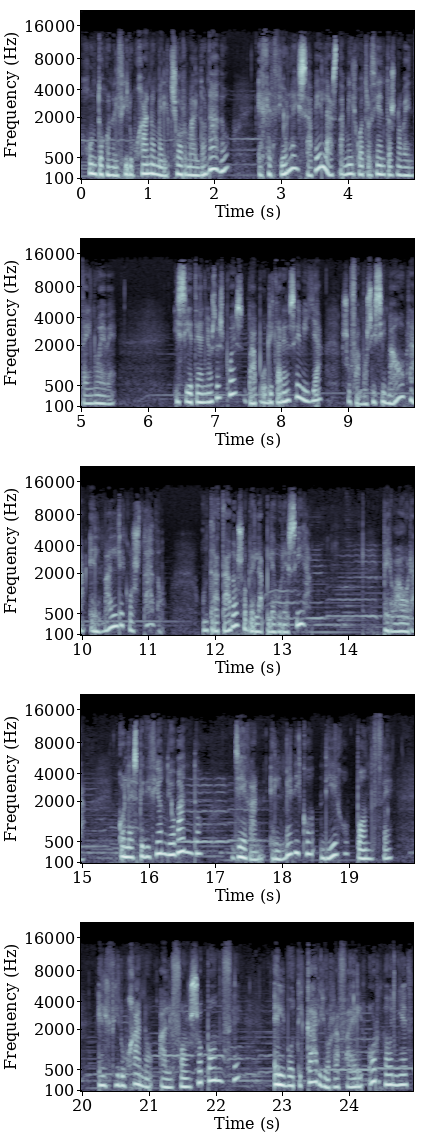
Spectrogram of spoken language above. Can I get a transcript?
Junto con el cirujano Melchor Maldonado, ejerció en la Isabela hasta 1499 y siete años después va a publicar en Sevilla su famosísima obra El mal de costado, un tratado sobre la pleuresía. Pero ahora, con la expedición de Obando, llegan el médico Diego Ponce, el cirujano Alfonso Ponce, el boticario Rafael Ordóñez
